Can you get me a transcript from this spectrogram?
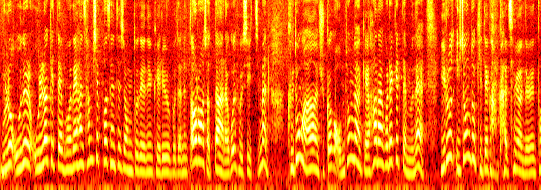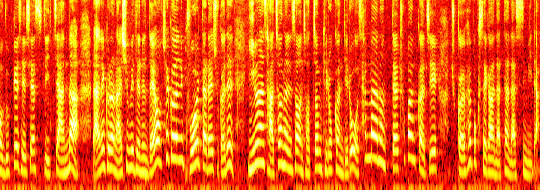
물론 오늘 올랐기 때문에 한 30% 정도 되는 괴리율보다는 떨어졌다라고 볼 수 있지만 그동안 주가가 엄청나게 하락을 했기 때문에 이로, 이 정도 기대감 가지면은 더 높게 제시할 수도 있지 않나라는 그런 아쉬움이 드는데요. 최근 9월 달에 주가는 2만 4천 원선 저점 기록한 뒤로 3만 원대 초 반까지 주가의 회복세가 나타났습니다.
